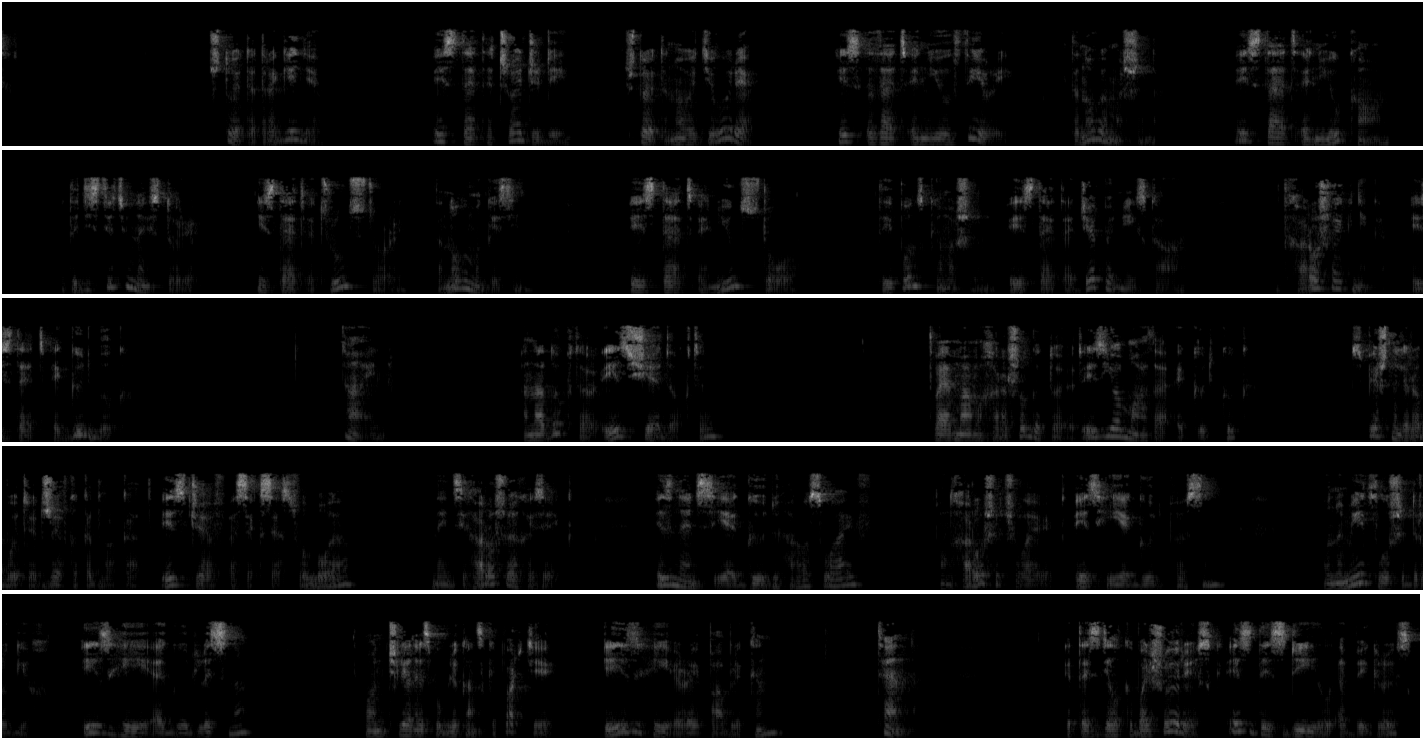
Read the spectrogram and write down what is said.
Что это, трагедия? Is that a tragedy? Что это, новая теория? Is that a new theory? Это новая машина. Is that a new car? Это действительно история. Is that a true story? Это новый магазин. Is that a new store? Это японская машина. Is that a Japanese car? Это хорошая книга. Is that a good book? Nine. Она доктор. Is she a doctor? Твоя мама хорошо готовит. Is your mother a good cook? Успешно ли работает Джефф как адвокат? Is Jeff a successful lawyer? Нэнси хорошая хозяйка. Is Nancy a good housewife? Он хороший человек. Is he a good person? Он умеет слушать других. Is he a good listener? Он член республиканской партии. Is he a Republican? Ten. Эта сделка большой риск. Is this deal a big risk?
